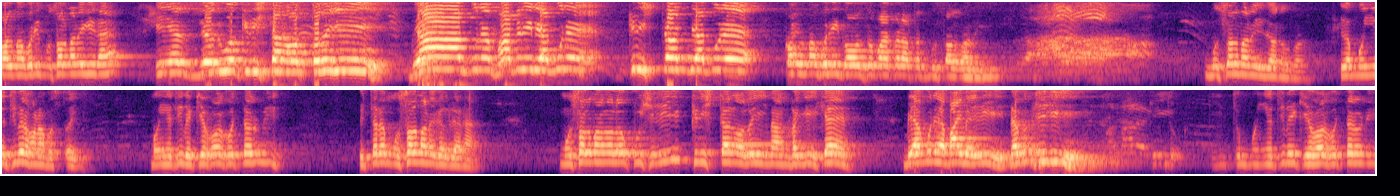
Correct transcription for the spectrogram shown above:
কলমা পরি মুসলমান কি না? ইয়ে জেরুও খ্রিস্টান অত্তরে কি বেগুনে ফাদরি বেগুনে খ্রিস্টান বেগুনে কলমা পরি গৌসভা করা তো মুসলমান মুসলমান ই জানোবা। এবার মৈয়তিবের হনা বস্তু মৈয়তিবে কে কর করতে পারবি ইতারা মুসলমান গেল না। মুসলমান হলো খুশি খ্রিস্টান হলো ইমান ভাই কেন? বেগুনে বাই ভাই বেগুন কি কি? কিন্তু কিন্তু মৈয়তিবে কে কর করতে পারবি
